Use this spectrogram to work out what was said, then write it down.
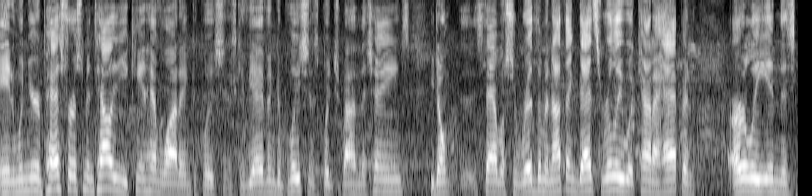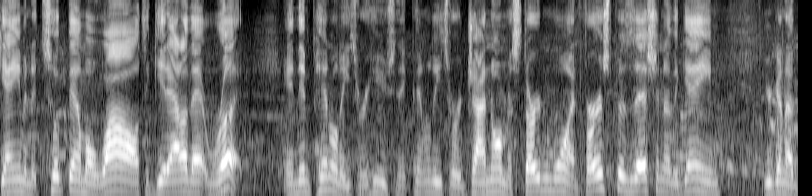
And when you're in pass first mentality, you can't have a lot of incompletions. If you have incompletions, put you behind the chains. You don't establish a rhythm, and I think that's really what kind of happened early in this game. And it took them a while to get out of that rut. And then penalties were huge. The penalties were ginormous. Third and one, first possession of the game, you're gonna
